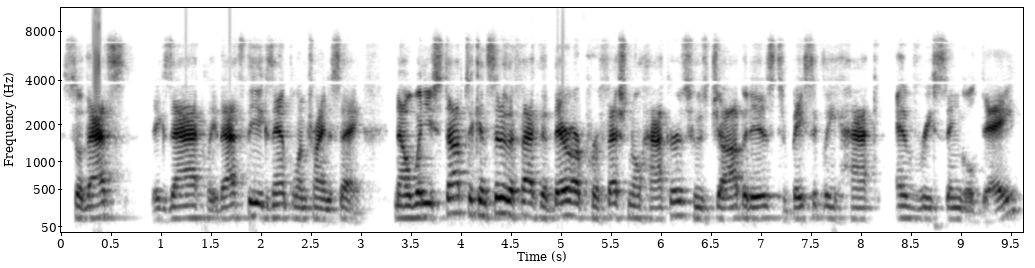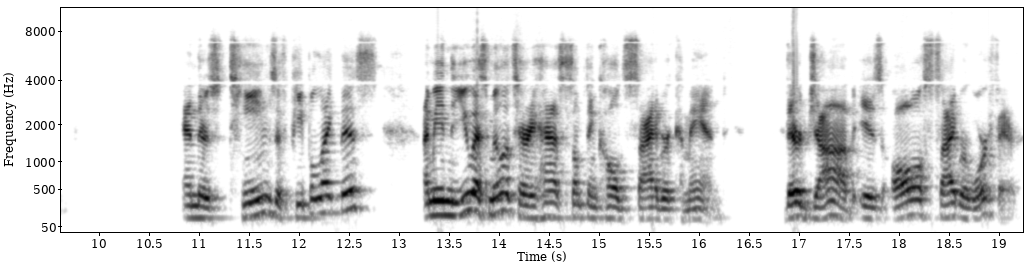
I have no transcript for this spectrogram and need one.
So that's exactly that's the example I'm trying to say. Now, when you stop to consider the fact that there are professional hackers whose job it is to basically hack every single day, and there's teams of people like this, I mean, the US military has something called Cyber Command. Their job is all cyber warfare.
